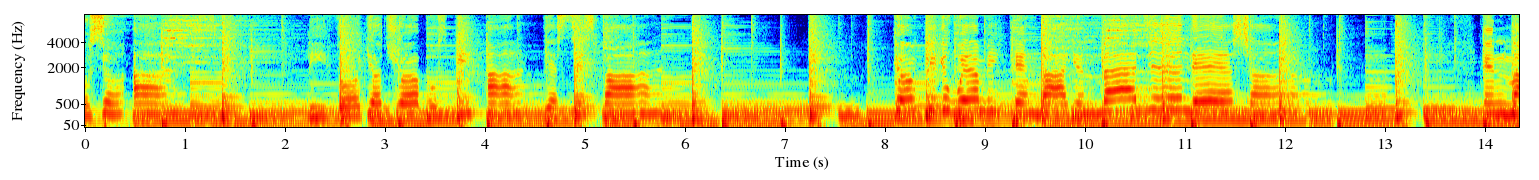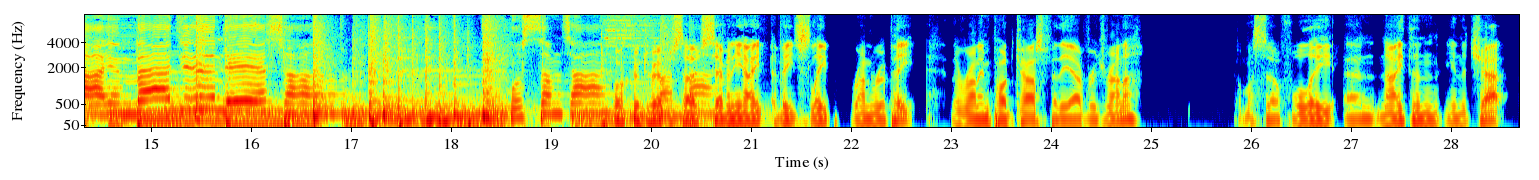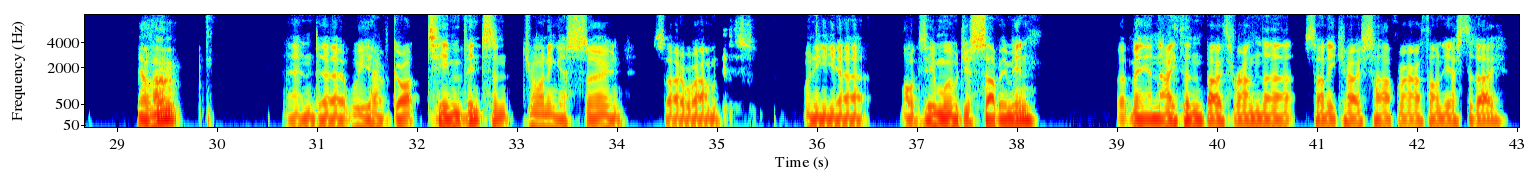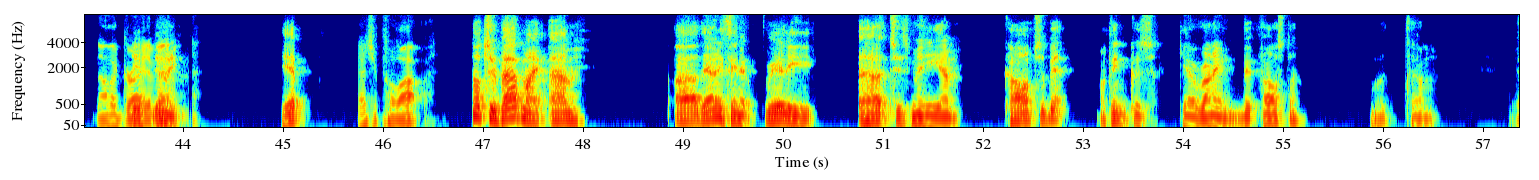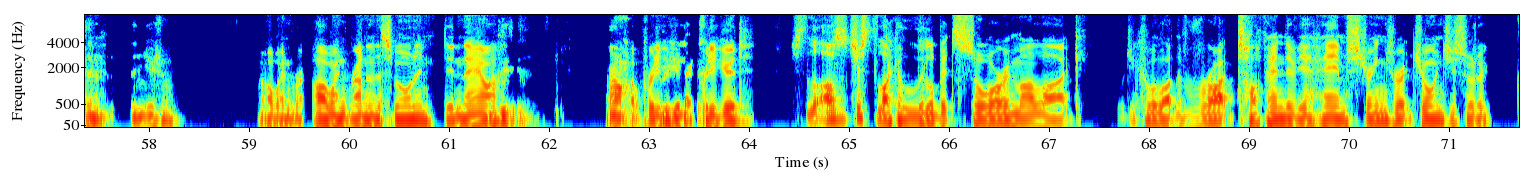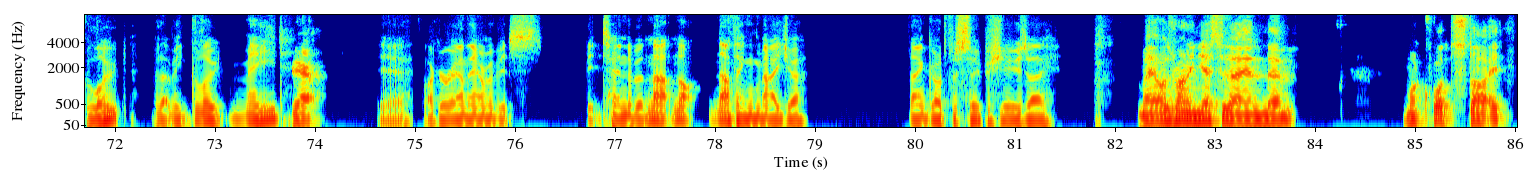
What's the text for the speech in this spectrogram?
Close your eyes, leave all your troubles behind. Yes, it's fine. Come kick it with me in my imagination. In my imagination. Well, sometimes. Welcome to episode 78 of Eat, Sleep, Run, Repeat, the running podcast for the average runner. Got myself, Wooly, and Nathan in the chat. Hello. And uh, we have got Tim Vincent joining us soon. So um, when he uh, logs in, we'll just sub him in. But me and Nathan both run the Sunny Coast Half Marathon yesterday. Another great Yeah, event. Yep. How'd you pull up? Not too bad, mate. Um, uh, the only thing that really hurts is me um calves a bit. I think because yeah, running a bit faster, but um Yeah. than than usual. I went. I went running this morning. Did an hour. Oh, felt pretty how's your legs? pretty good. Just, I was just like a little bit sore in my like what do you call like the right top end of your hamstrings where it joins your sort of glute. Would that be glute med? Yeah. Yeah, like around there, I'm a bit bit tender, but not not nothing major. Thank God for super shoes, eh? Mate, I was running yesterday and um my quad started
